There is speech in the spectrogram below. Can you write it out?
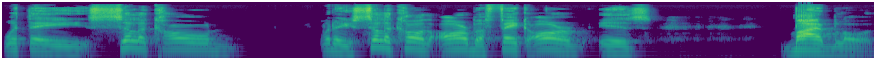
with a silicone with a silicone arm, a fake arm, is mind blowing.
